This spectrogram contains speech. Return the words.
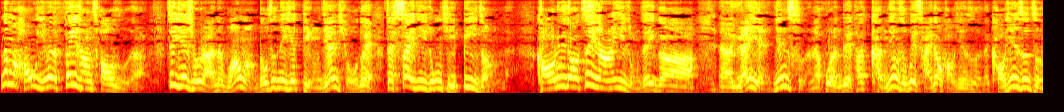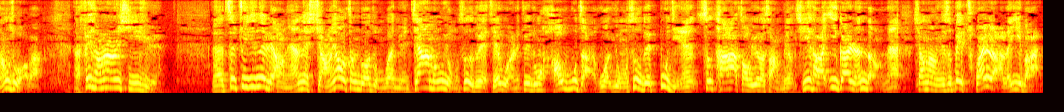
那么毫无疑问非常超值！这些球员呢，往往都是那些顶尖球队在赛季中期必争。考虑到这样一种这个呃原因，因此呢，湖人队他肯定是会裁掉考辛斯的。考辛斯只能说吧，啊，非常让人唏嘘。呃，这最近这两年呢，想要争夺总冠军，加盟勇士队，结果呢，最终毫无斩获。勇士队不仅是他遭遇了伤病，其他一干人等呢，相当于是被传染了一般，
